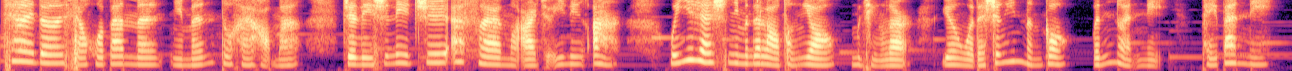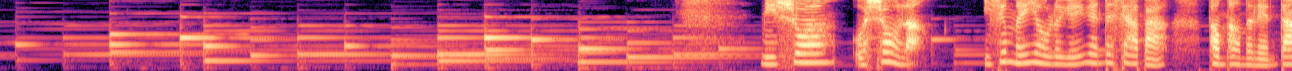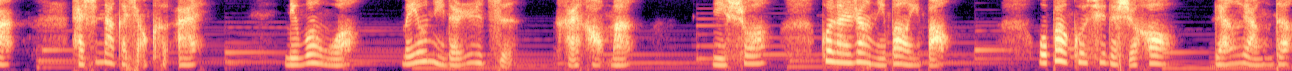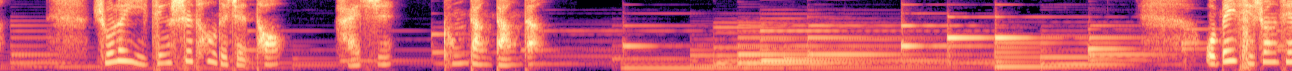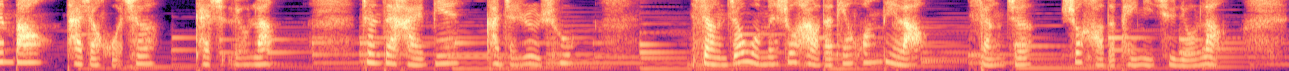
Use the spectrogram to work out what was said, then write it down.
亲爱的小伙伴们，你们都还好吗？这里是荔枝 FM 二九一零二，我依然是你们的老朋友木晴乐儿。愿我的声音能够温暖你，陪伴你。你说我瘦了，已经没有了圆圆的下巴、胖胖的脸蛋儿，还是那个小可爱。你问我。没有你的日子还好吗？你说过来让你抱一抱，我抱过去的时候凉凉的，除了已经湿透的枕头，还是空荡荡的。我背起双肩包，踏上火车，开始流浪，站在海边看着日出。想着我们说好的天荒地老，想着说好的陪你去流浪，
